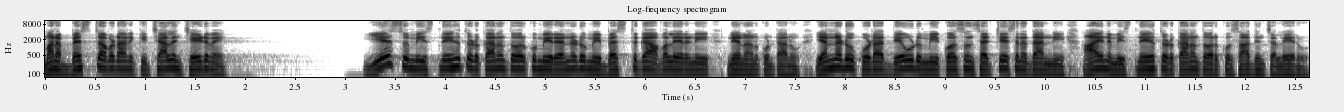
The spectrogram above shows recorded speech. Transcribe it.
మన బెస్ట్ అవ్వడానికి ఛాలెంజ్ చేయడమే. యేసు మీ స్నేహితుడు కానంత వరకు మీరెన్నడూ మీ బెస్ట్గా అవ్వలేరని నేను అనుకుంటాను. ఎన్నడూ కూడా దేవుడు మీ కోసం సెట్ చేసిన దాన్ని ఆయన మీ స్నేహితుడు కానంత వరకు సాధించలేరు.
